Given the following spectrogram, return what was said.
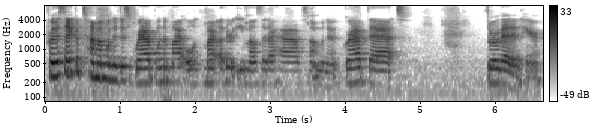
For the sake of time, I'm gonna just grab one of my old, my other emails that I have. So I'm gonna grab that, throw that in here.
